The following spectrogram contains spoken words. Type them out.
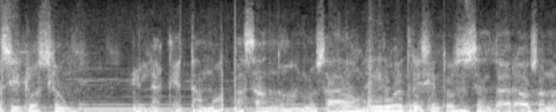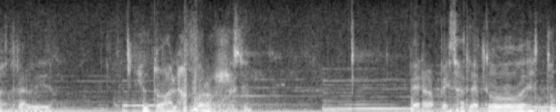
Esta situación en la que estamos pasando nos ha dado un giro de 360 grados a nuestra vida, en todas las formas. Pero a pesar de todo esto,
